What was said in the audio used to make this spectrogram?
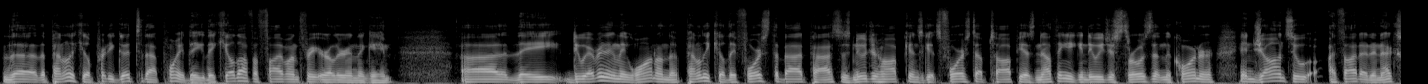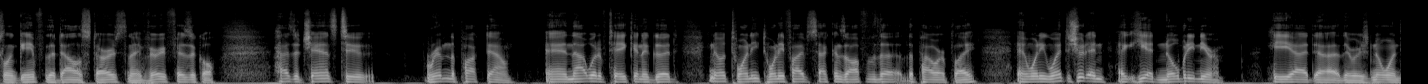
the the penalty kill pretty good to that point. They they killed off a five on three earlier in the game. Uh, they do everything they want on the penalty kill. They force the bad passes. Nugent Hopkins gets forced up top. He has nothing he can do. He just throws it in the corner. And Johns, who I thought had an excellent game for the Dallas Stars tonight, very physical, has a chance to rim the puck down. And that would have taken a good, you know, 20, 25 seconds off of the, the power play. And when he went to shoot, and uh, he had nobody near him. He had uh, there was no one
